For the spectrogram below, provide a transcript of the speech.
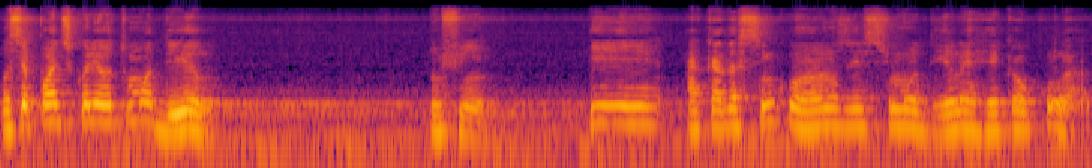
Você pode escolher outro modelo, enfim, e a cada cinco anos esse modelo é recalculado.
